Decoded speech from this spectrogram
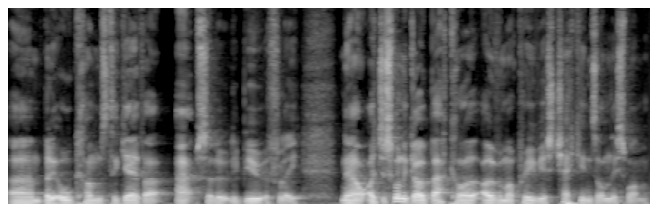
Um, but it all comes together absolutely beautifully. Now, I just want to go back over my previous check-ins on this one.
